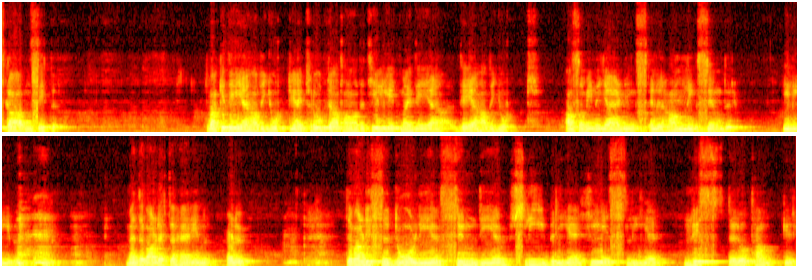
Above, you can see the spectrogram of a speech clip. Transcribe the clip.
skaden sitter. Det var ikke det jeg hadde gjort. Jeg trodde at han hadde tilgitt meg det jeg, det jeg hadde gjort. Altså mine gjernings- eller handlingssynder i livet. Men det var dette her inne. Hør nå. Det var disse dårlige, syndige, slibrige, heslige lyster og tanker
